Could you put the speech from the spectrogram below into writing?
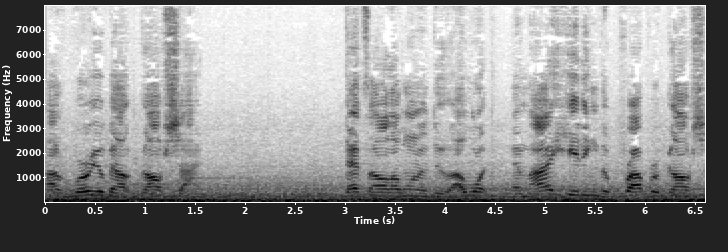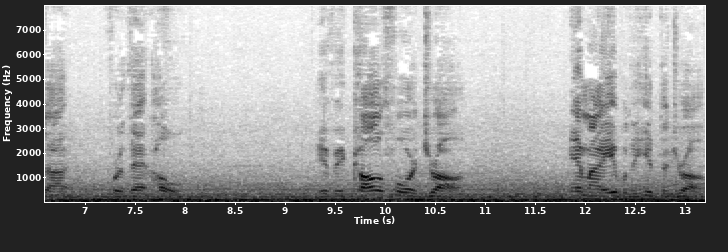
I worry about golf shot. That's all I want to do. I want am I hitting the proper golf shot for that hole? If it calls for a draw, am I able to hit the draw?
